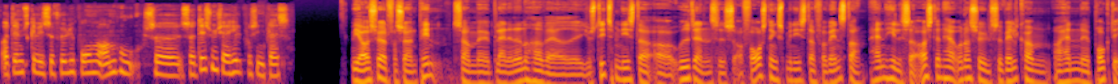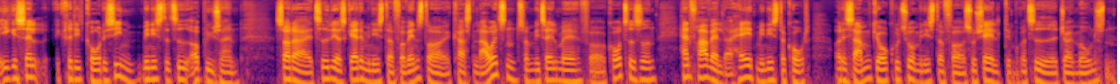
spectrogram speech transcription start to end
og dem skal vi selvfølgelig bruge med omhu. Så, så det synes jeg er helt på sin plads. Vi har også hørt fra Søren Pind, som øh, blandt andet har været øh, justitsminister og uddannelses- og forskningsminister for Venstre. Han hilser også den her undersøgelse velkommen, og han øh, brugte ikke selv kreditkort i sin ministertid, oplyser han. Så er der tidligere skatteminister for Venstre, Carsten Lauritsen, som vi talte med for kort tid siden. Han fravalgte at have et ministerkort, og det samme gjorde kulturminister for Socialdemokratiet, Joy Mogensen.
